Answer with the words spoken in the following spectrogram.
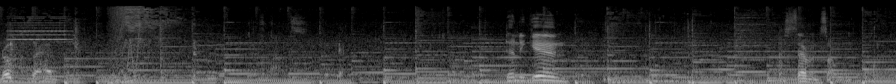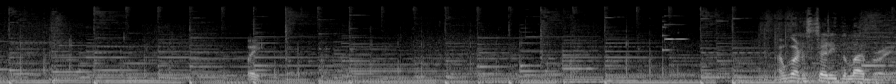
Nope, because I had. Yeah. Then again, seven something. I'm going to study the library.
